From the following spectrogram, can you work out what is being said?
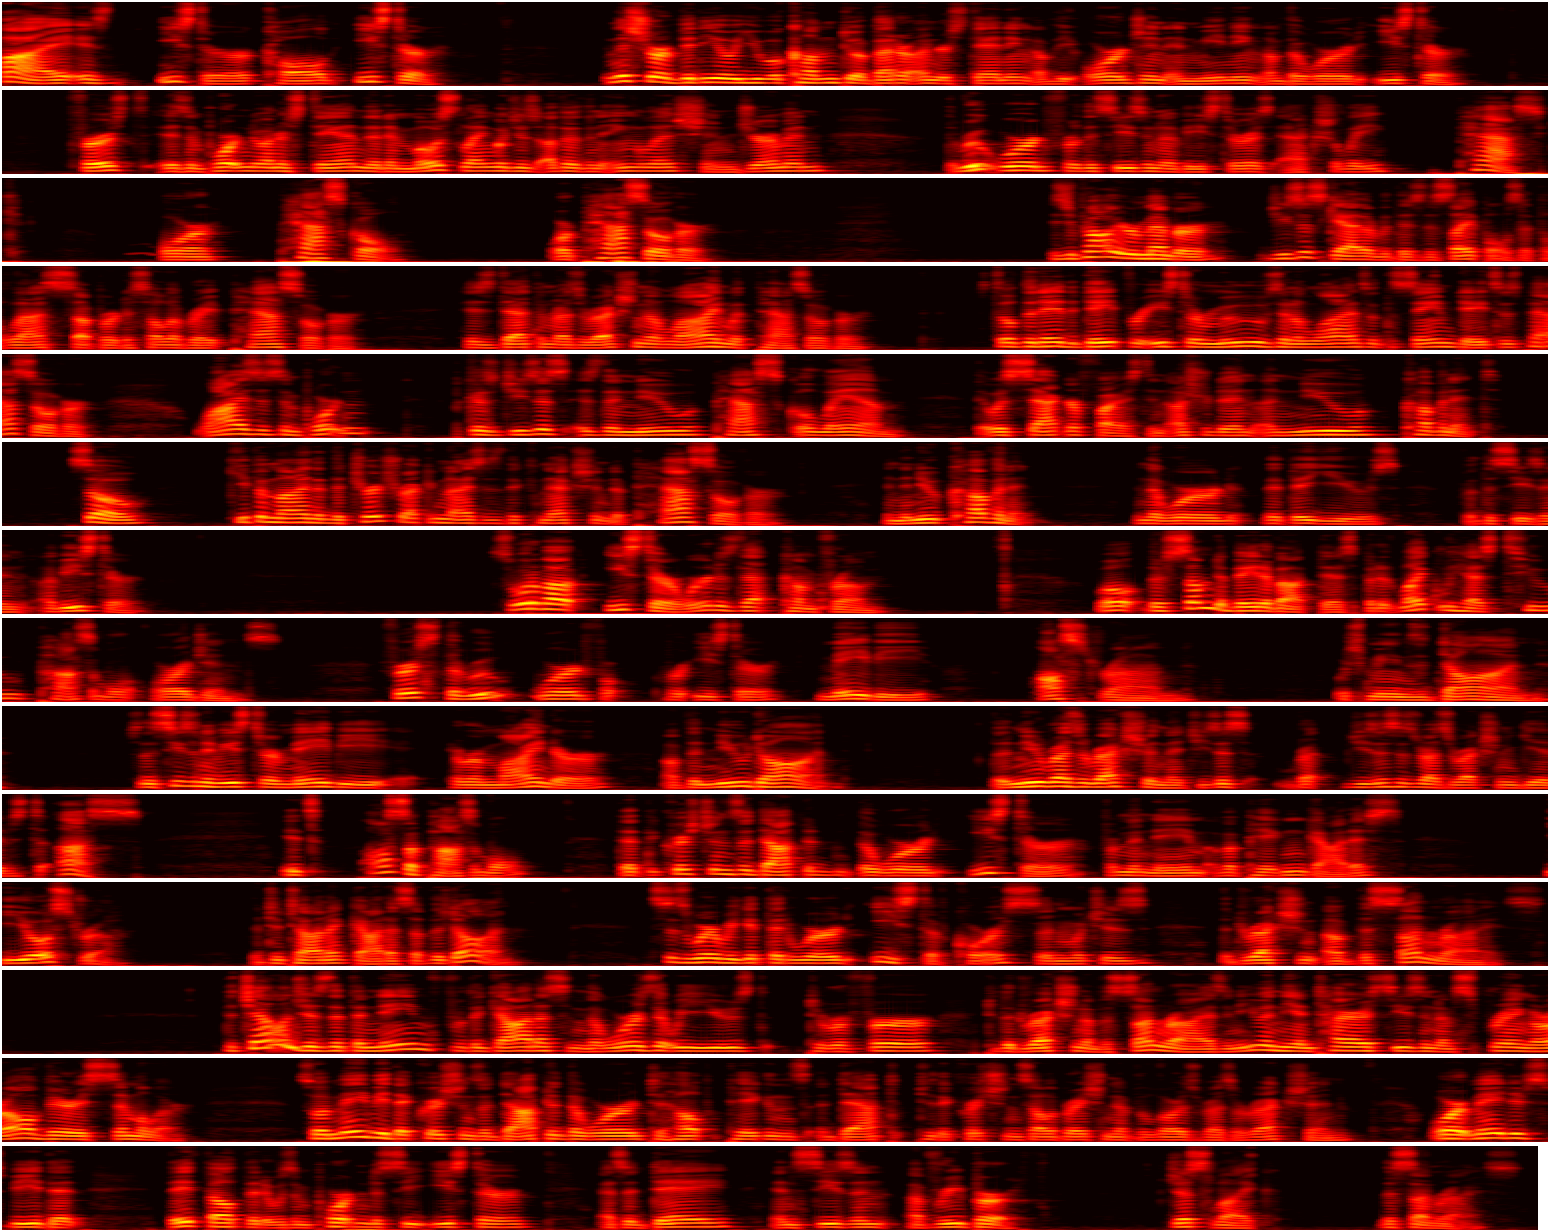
Why is Easter called Easter? In this short video, you will come to a better understanding of the origin and meaning of the word Easter. First, it is important to understand that in most languages other than English and German, the root word for the season of Easter is actually Pasch, or Paschal, or Passover. As you probably remember, Jesus gathered with his disciples at the Last Supper to celebrate Passover. His death and resurrection align with Passover. Still today, the date for Easter moves and aligns with the same dates as Passover. Why is this important? Because Jesus is the new paschal lamb that was sacrificed and ushered in a new covenant. So, keep in mind that the church recognizes the connection to Passover and the new covenant in the word that they use for the season of Easter. So, what about Easter? Where does that come from? Well, there's some debate about this, but it likely has two possible origins. First, the root word for, for Easter may be Ostran, which means dawn. So the season of Easter may be a reminder of the new dawn, the new resurrection that Jesus Jesus' resurrection gives to us. It's also possible that the Christians adopted the word Easter from the name of a pagan goddess, Eostre, the Teutonic goddess of the dawn. This is where we get the word east, of course, and which is the direction of the sunrise. The challenge is that the name for the goddess and the words that we used to refer to the direction of the sunrise and even the entire season of spring are all very similar. So it may be that Christians adopted the word to help pagans adapt to the Christian celebration of the Lord's resurrection, or it may just be that they felt that it was important to see Easter as a day and season of rebirth, just like the sunrise.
